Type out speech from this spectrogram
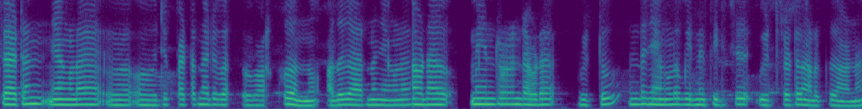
ചേട്ടൻ ഞങ്ങളെ ഒരു പെട്ടെന്നൊരു വർക്ക് വന്നു. അത് കാരണം ഞങ്ങൾ അവിടെ മെയിൻ റോഡിന്റെ അവിടെ വിട്ടു. എന്നിട്ട് ഞങ്ങൾ പിന്നെ തിരിച്ച് വീട്ടിലോട്ട് നടക്കുകയാണ്.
